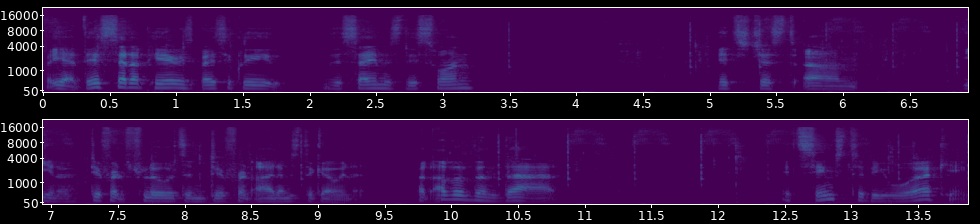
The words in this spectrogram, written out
But yeah, this setup here is basically the same as this one. It's just, um, you know, different fluids and different items to go in it. But other than that, it seems to be working.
